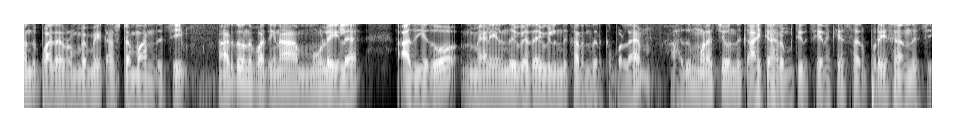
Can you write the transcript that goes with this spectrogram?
வந்து பார்த்தா ரொம்பவே கஷ்டமாக இருந்துச்சு. அடுத்து வந்து பார்த்திங்கன்னா மூளையில் அது ஏதோ மேலேருந்து விதை விழுந்து கடந்திருக்கு போல் அது முளைச்சி வந்து காய்க்க ஆரம்பிச்சிருச்சு. எனக்கே சர்ப்ரைஸாக இருந்துச்சு.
